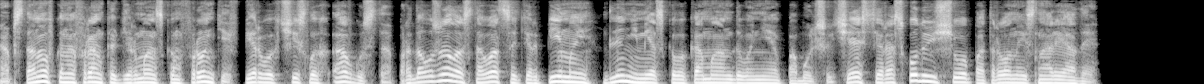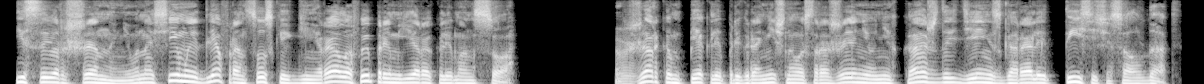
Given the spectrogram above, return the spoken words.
Обстановка на франко-германском фронте в первых числах августа продолжала оставаться терпимой для немецкого командования, по большей части расходующего патроны и снаряды, и совершенно невыносимой для французских генералов и премьера Клемансо. В жарком пекле приграничного сражения у них каждый день сгорали тысячи солдат.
